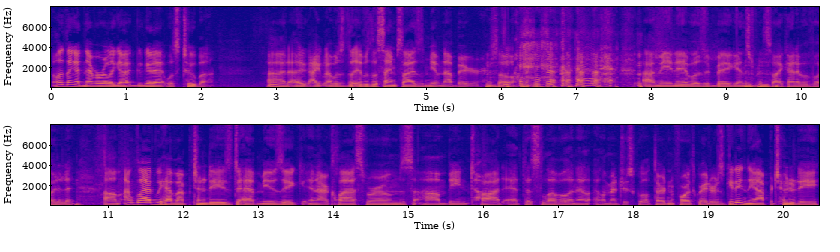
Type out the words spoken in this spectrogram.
the only thing I'd never really got good at was tuba. Uh, I, I, I was it was the same size as me, if not bigger. So, I mean, it was a big instrument, so I kind of avoided it. Um, I'm glad we have opportunities to have music in our classrooms um, being taught at this level in elementary school. Third and fourth graders getting the opportunity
